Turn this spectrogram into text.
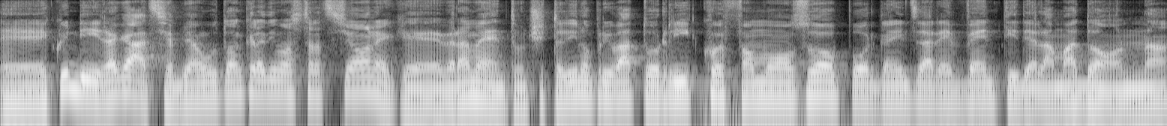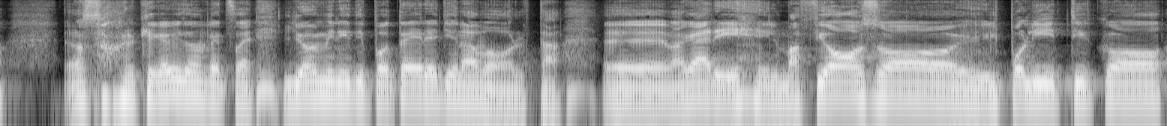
E quindi ragazzi abbiamo avuto anche la dimostrazione che veramente un cittadino privato ricco e famoso può organizzare eventi della Madonna. Non so perché capito, penso gli uomini di potere di una volta. Eh, magari il mafioso, il politico,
